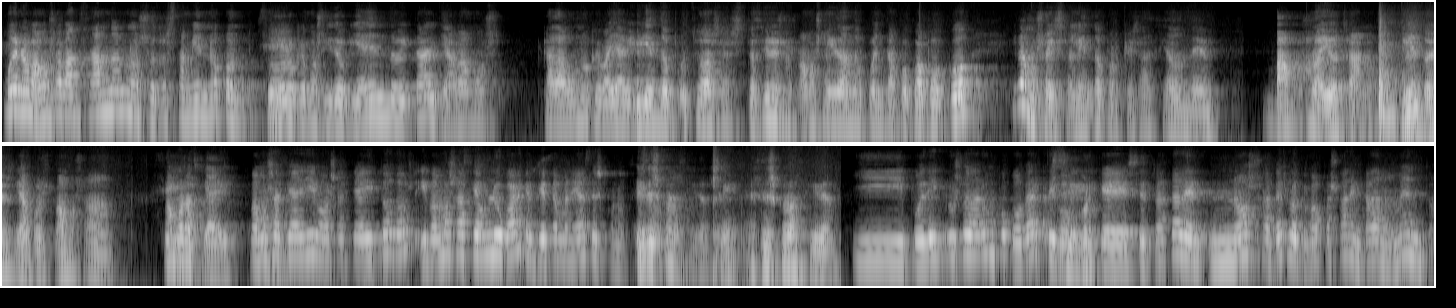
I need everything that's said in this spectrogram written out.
Bueno, vamos avanzando nosotros también, ¿no? Con todo lo que hemos ido viendo y tal, ya vamos, cada uno que vaya viviendo pues, todas esas situaciones, nos vamos a ir dando cuenta poco a poco y vamos a ir saliendo porque es hacia donde vamos, no hay otra, ¿no? Y entonces ya pues vamos a, Sí. vamos hacia ahí. Vamos hacia allí, vamos hacia ahí todos y vamos hacia un lugar que en cierta manera es desconocido. Es desconocido, sí, es desconocido. Y puede incluso dar un poco vértigo, Sí. porque se trata de no saber lo que va a pasar en cada momento.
